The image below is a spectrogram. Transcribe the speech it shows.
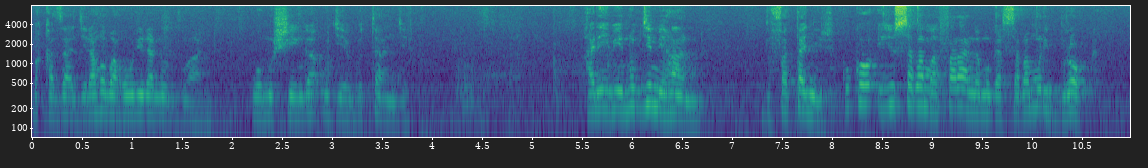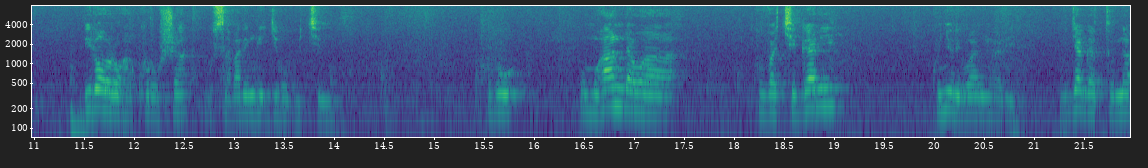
bakazagera aho bahurira n'u rwanda. Uwo mushinga ugiye gutangira. Hari ibintu by'imihanda dufatanyije. Kuko iyo usaba amafaranga mugasaba muri buroke biroroha kurusha gusaba ari nk'igihugu kimwe. Ubu umuhanda wa kuva kigali kunyura iwanyu hariya. Ujya gatuna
